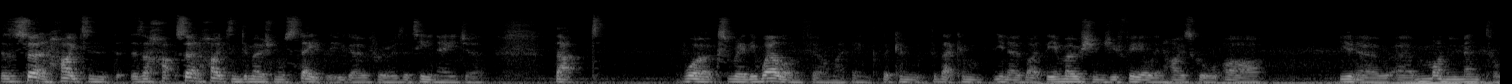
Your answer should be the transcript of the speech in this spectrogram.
there's a certain heightened there's a certain heightened emotional state that you go through as a teenager that works really well on film. I think that can that can you know like the emotions you feel in high school are you know uh, monumental,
